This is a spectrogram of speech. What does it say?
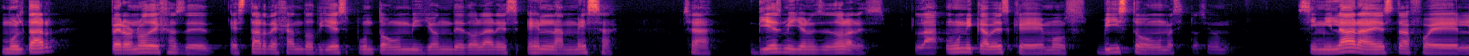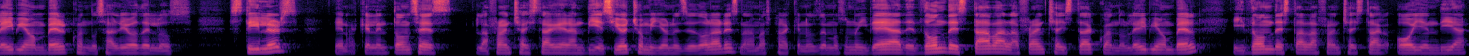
multar, pero no dejas de estar dejando 10.1 millón de dólares en la mesa. O sea, 10 millones de dólares. La única vez que hemos visto una situación similar a esta fue Le'Veon Bell cuando salió de los Steelers. En aquel entonces la franchise tag eran 18 millones de dólares, nada más para que nos demos una idea de dónde estaba la franchise tag cuando Le'Veon Bell y dónde está la franchise tag hoy en día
